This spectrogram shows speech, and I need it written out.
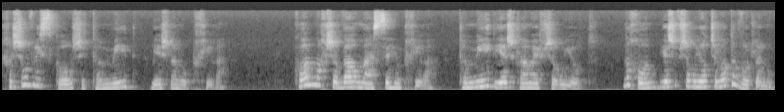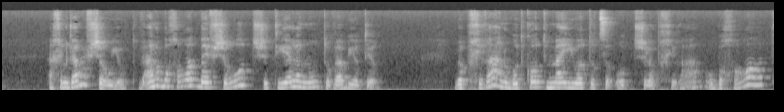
חשוב לזכור שתמיד יש לנו בחירה. כל מחשבה או מעשה הם בחירה. תמיד יש כמה אפשרויות. נכון, יש אפשרויות שלא טובות לנו, אך הן גם אפשרויות, ואנו בוחרות באפשרות שתהיה לנו טובה ביותר. בבחירה אנו בודקות מה יהיו התוצאות של הבחירה, ובוחרות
